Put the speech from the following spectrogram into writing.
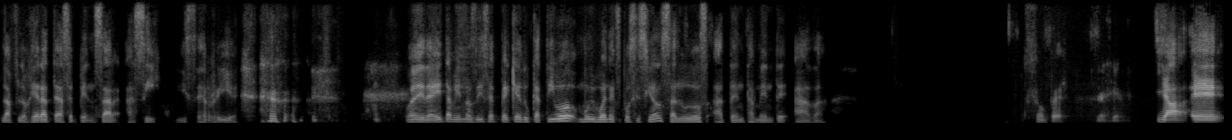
La flojera te hace pensar así y se ríe. bueno, y de ahí también nos dice Peque Educativo, muy buena exposición. Saludos atentamente, Ada. Súper. Ya, eh,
